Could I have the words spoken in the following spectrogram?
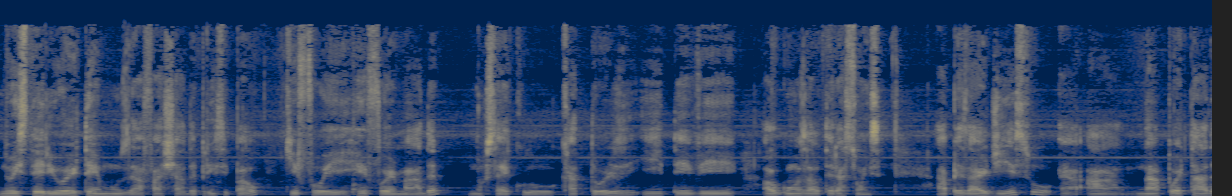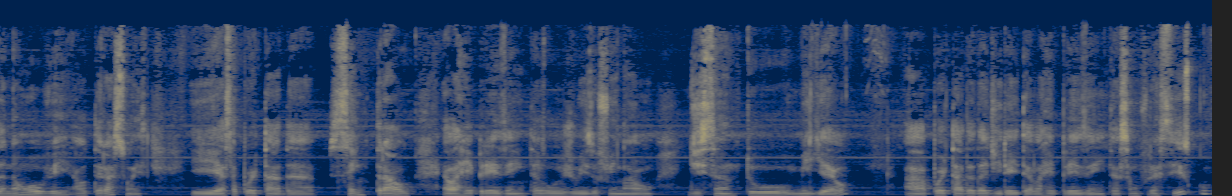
No exterior temos a fachada principal, que foi reformada no século XIV e teve algumas alterações. Apesar disso, a, a, na portada não houve alterações. E essa portada central, ela representa o juízo final de Santo Miguel. A portada da direita ela representa São Francisco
